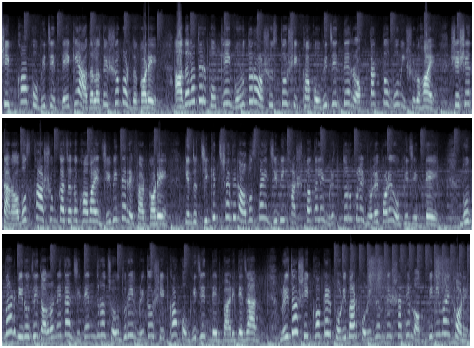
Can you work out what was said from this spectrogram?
শিক্ষক অভিজিৎ দেকে আদালতে সোপর্দ করে। আদালতের কক্ষে গুরুতর অসুস্থ শিক্ষক অভিজিৎদের রক্তাক্ত বমি শুরু হয়। শেষে তার অবস্থা আশঙ্কাজনক হওয়ায় জীবিতে রেফার করে। কিন্তু চিকিৎসাধীন অবস্থায় জীবী হাসপাতালে মৃত্যুর কোলে ঢলে পড়ে অভিজিৎ দে। বুধবার বিরোধী দলনেতা জিতেন্দ্র চৌধুরী মৃত শিক্ষক অভিজিৎ দের বাড়িতে যান। মৃত শিক্ষকের পরিবার পরিজনদের সাথে মত বিনিময় করেন।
